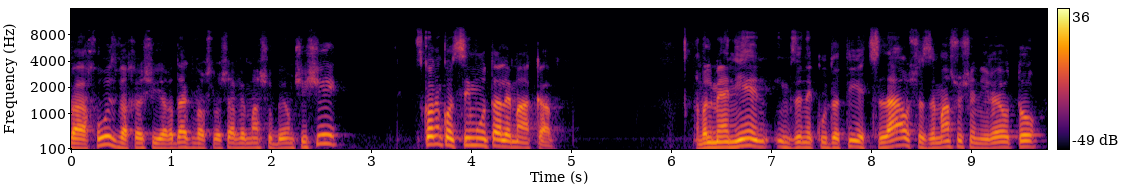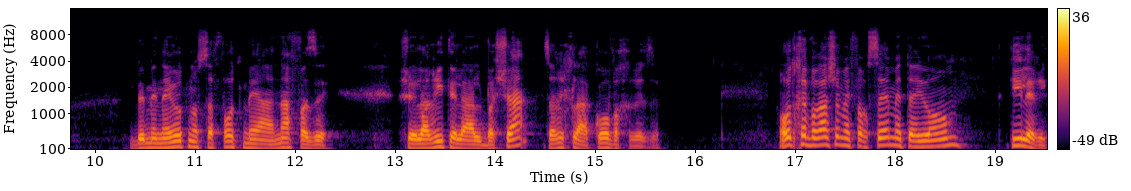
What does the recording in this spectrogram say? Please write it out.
6-7 אחוז, ואחרי שהיא ירדה כבר שלושה ומשהו ביום שישי, אז קודם כל שימו אותה למעקב. אבל מעניין אם זה נקודתי אצלה, או שזה משהו שנראה אותו במניות נוספות מהענף הזה, של הריטל ההלבשה, צריך לעקוב אחרי זה. עוד חברה שמפרסמת היום, טילרי,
